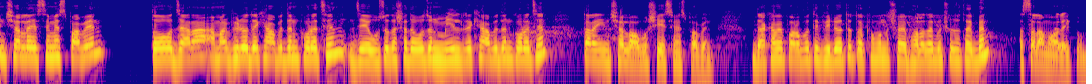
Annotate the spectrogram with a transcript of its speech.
ইনশাল্লাহ এস এম এস পাবেন। তো যারা আমার ভিডিও দেখে আবেদন করেছেন, যে উচ্চতার সাথে ওজন মিল রেখে আবেদন করেছেন, তারা ইনশাল্লাহ অবশ্যই এস এম এস পাবেন দেখাবে পরবর্তী ভিডিওতে তখন সবাই ভালো থাকবেন, সুস্থ থাকবেন। আসসালামু আলাইকুম।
